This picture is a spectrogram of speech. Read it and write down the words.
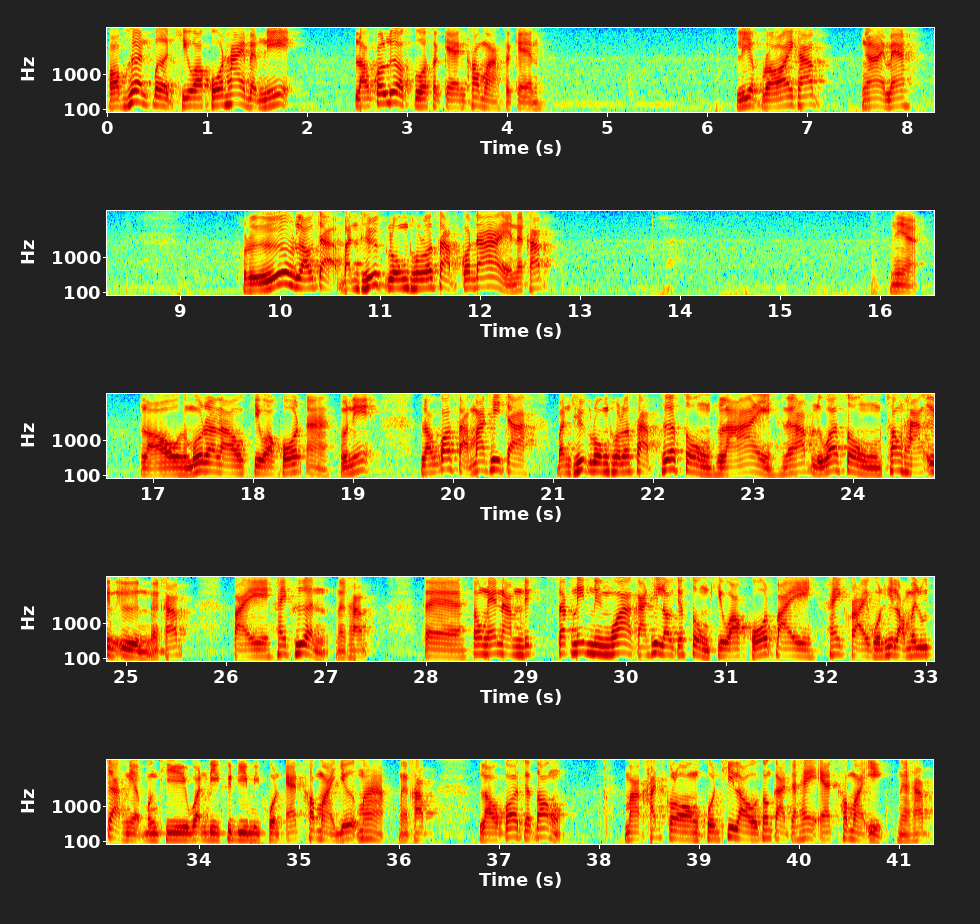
พอเพื่อนเปิด QR code ให้แบบนี้ เราก็เลือกตัวสแกนเข้ามาสแกน เรียบร้อยครับ ง่ายไหม หรือเราจะบันทึกลงโทรศัพท์ก็ได้นะครับเนี่ยเราสมมุติว่าเรา QR code อะตัวนี้เราก็สามารถที่จะบันทึกลงโทรศัพท์เพื่อส่งไลน์นะครับ หรือว่าส่งช่องทางอื่นๆนะครับ ไปให้เพื่อนนะครับ แต่ต้องแนะนำสักนิดนึงว่าการที่เราจะส่ง QR code ไปให้ใครคนที่เราไม่รู้จักเนี่ยบางทีวันดีคือดีมีคนแอดเข้ามาเยอะมากนะครับ เราก็จะต้อง มาคัดกรองคนที่เราต้องการจะให้แอดเข้ามาอีกนะครับ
